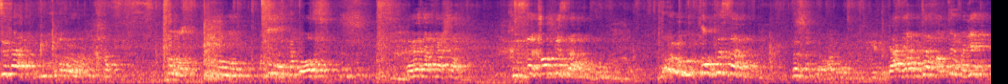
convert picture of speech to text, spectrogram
Süper. Of. Evet arkadaşlar. Hızlı, çok hızlı. Çok hızlı. Gel gel bu tarafa, bu tarafa gel.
